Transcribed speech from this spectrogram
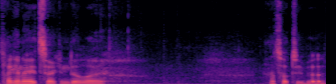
It's like an 8 second delay. That's not too bad.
